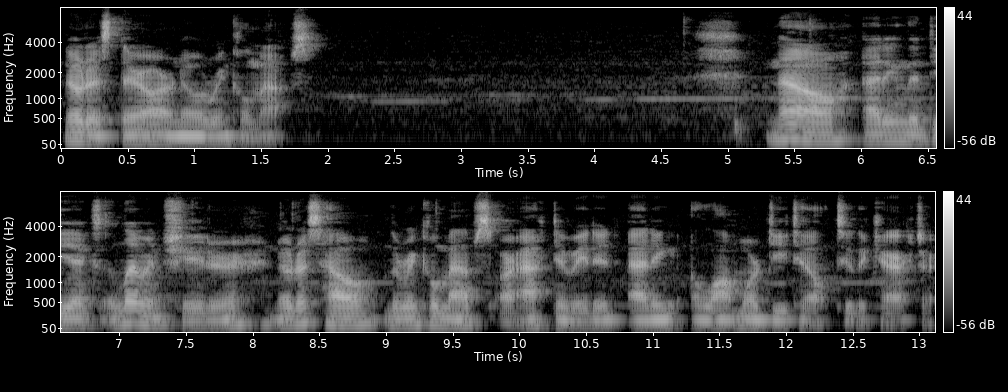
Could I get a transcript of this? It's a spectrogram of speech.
Notice there are no wrinkle maps. Now, adding the DX11 shader, notice how the wrinkle maps are activated, adding a lot more detail to the character.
